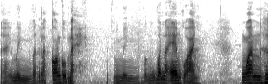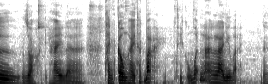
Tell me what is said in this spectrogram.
Đấy, mình vẫn là con của mẹ, mình cũng vẫn là em của anh. Ngoan hư, giỏi hay là thành công hay thất bại thì cũng vẫn là là như vậy. Đấy.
